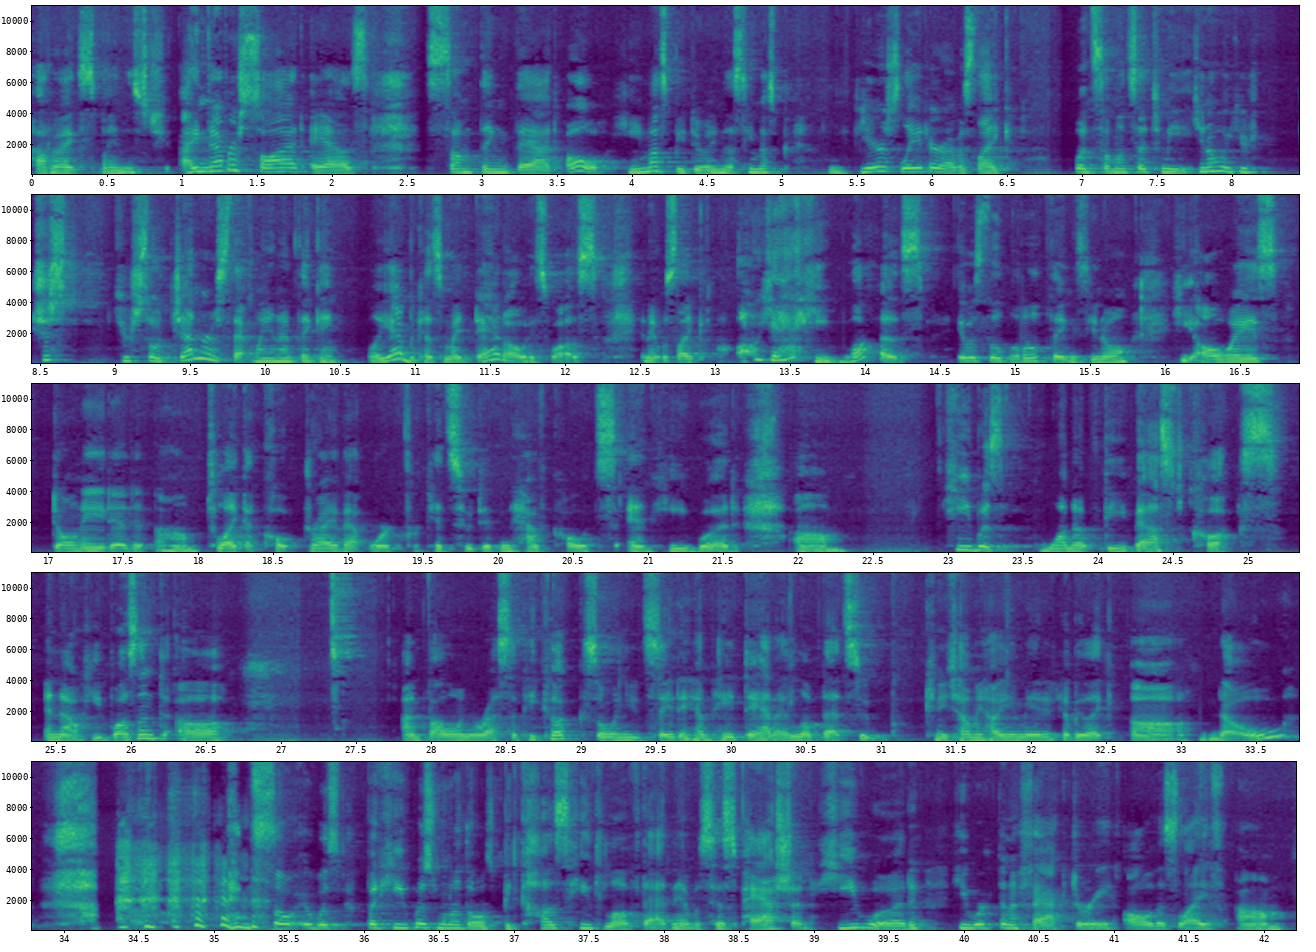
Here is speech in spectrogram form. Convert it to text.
How do I explain this to you? I never saw it as something that, oh, he must be doing this. He must. Be. Years later, I was like, when someone said to me, you know, you're just you're so generous that way. And I'm thinking, well, yeah, because my dad always was. And it was like, oh, yeah, he was. It was the little things, you know, he always donated um, to like a coat drive at work for kids who didn't have coats. And he would, um, he was one of the best cooks. And now he wasn't, uh, I'm following a recipe cook. So when you'd say to him, Hey, dad, I love that soup. Can you tell me how you made it? He'll be like, Uh, no. and so it was, but he was one of those because he loved that and it was his passion. He would, he worked in a factory all of his life. Um,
